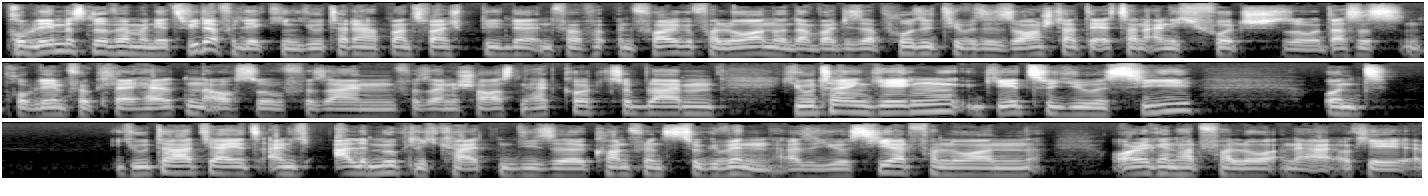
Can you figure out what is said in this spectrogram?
Problem ist nur, wenn man jetzt wieder verliert gegen Utah, dann hat man zwei Spiele in, Folge verloren und dann war dieser positive Saisonstart, der ist dann eigentlich futsch. So, das ist ein Problem für Clay Helton, auch so für, seinen, für seine Chancen, Headcoach zu bleiben. Utah hingegen geht zu USC und Utah hat ja jetzt eigentlich alle Möglichkeiten, diese Conference zu gewinnen. Also USC hat verloren, Oregon hat verloren, na, okay,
